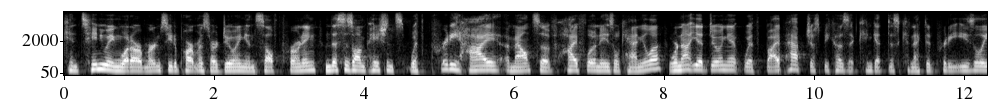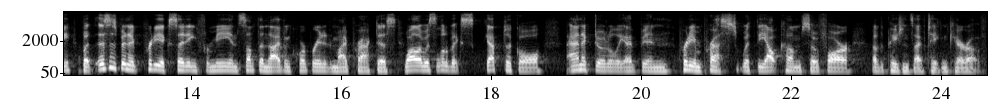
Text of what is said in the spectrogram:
continuing what our emergency departments are doing in self proning. This is on patients with pretty high amounts of high flow nasal cannula. We're not yet doing it with BiPAP just because it can get disconnected pretty easily. But this has been a pretty exciting for me and something that I've incorporated in my practice. While I was a little bit skeptical, anecdotally, I've been pretty impressed with the outcome so far of the patients I've taken care of.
